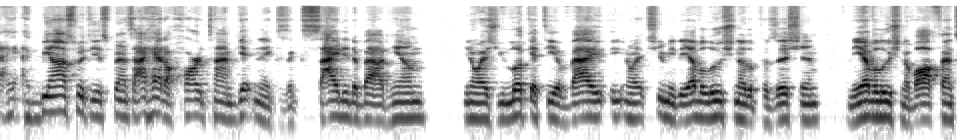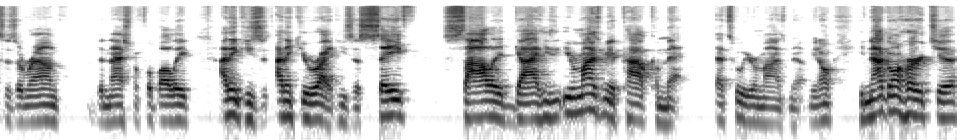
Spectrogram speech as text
I, I'd be honest with you, Spence. I had a hard time getting as excited about him. You know, as you look at the evalu, you know, excuse me, the evolution of the position and the evolution of offenses around the National Football League. I think he's. I think you're right. He's a safe, solid guy. He, he reminds me of Kyle Kmet. That's who he reminds me of. You know, he's not going to hurt you,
